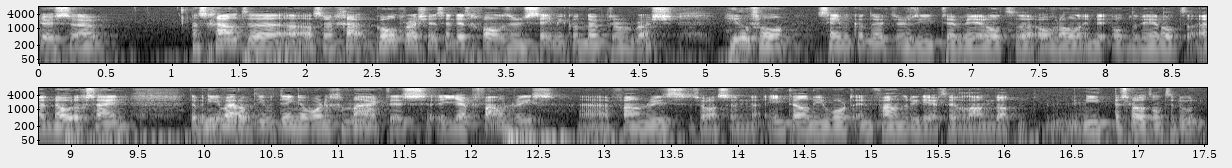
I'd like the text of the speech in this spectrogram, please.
Dus als, goud, als er een gold rush is, in dit geval is er een semiconductor rush. Heel veel semiconductors die ter wereld, overal in de, op de wereld nodig zijn. De manier waarop die dingen worden gemaakt is, je hebt foundries. foundries zoals een Intel die wordt in foundry, die heeft heel lang dat niet besloten om te doen.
